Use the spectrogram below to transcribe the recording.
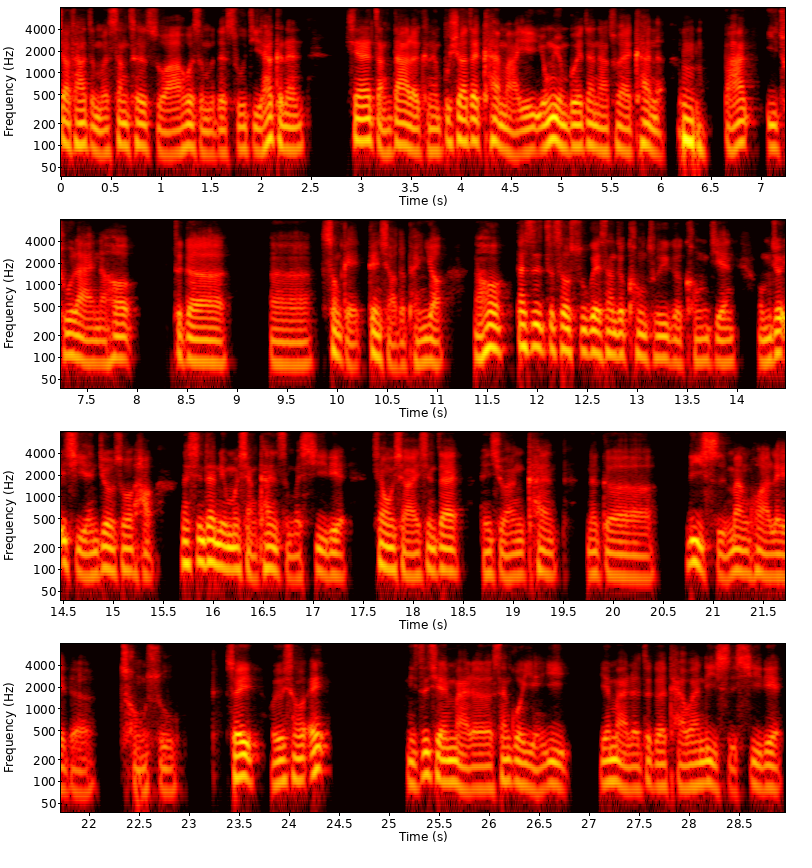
教他怎么上厕所啊或什么的书籍，他可能现在长大了，可能不需要再看嘛，也永远不会再拿出来看了。嗯，把它移出来，然后这个呃送给更小的朋友，然后但是这时候书柜上就空出一个空间，我们就一起研究说，好，那现在你有没有想看什么系列？像我小孩现在很喜欢看那个历史漫画类的丛书，所以我就想说，哎，你之前买了《三国演义》。也买了这个台湾历史系列，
